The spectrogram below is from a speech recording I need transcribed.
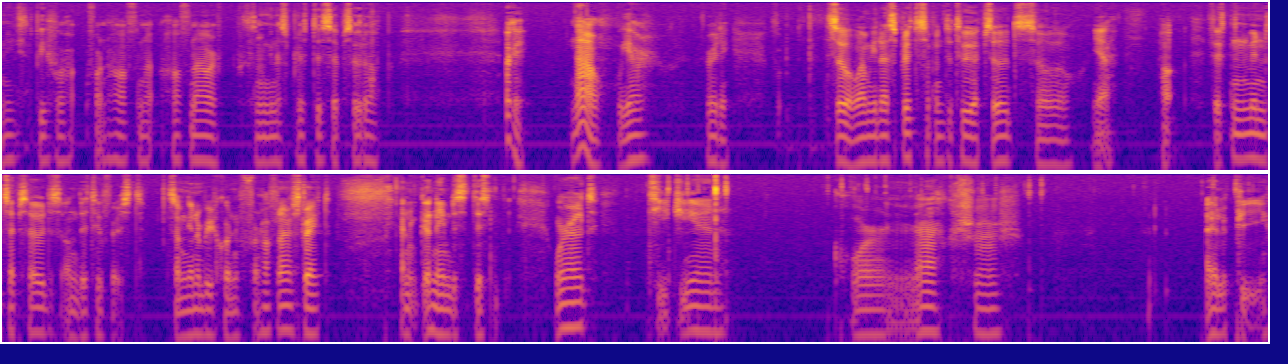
needs to be for for half an half an hour because I'm gonna split this episode up. Okay, now we are ready. So I'm gonna split this up into two episodes. So yeah, 15 minutes episodes on the two first. So I'm gonna be recording for half an hour straight, and I'm gonna name this this word TGN Corlaxer LP,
